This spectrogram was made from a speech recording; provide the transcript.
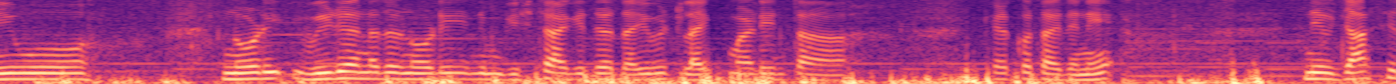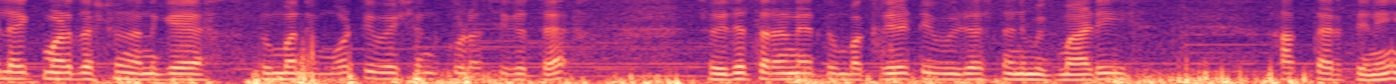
ನೀವು ನೋಡಿ ವಿಡಿಯೋ ಏನಾದರೂ ನೋಡಿ ನಿಮ್ಗೆ ಇಷ್ಟ ಆಗಿದ್ದರೆ ದಯವಿಟ್ಟು ಲೈಕ್ ಮಾಡಿ ಅಂತ ಕೇಳ್ಕೊತಾ ಇದ್ದೀನಿ. ನೀವು ಜಾಸ್ತಿ ಲೈಕ್ ಮಾಡಿದಷ್ಟು ನನಗೆ ತುಂಬಾ ಮೋಟಿವೇಶನ್ ಕೂಡ ಸಿಗುತ್ತೆ. ಸೊ ಇದೇ ಥರನೇ ತುಂಬ ಕ್ರಿಯೇಟಿವ್ ವೀಡಿಯೋಸ್ನ ನಿಮಗೆ ಮಾಡಿ ಹಾಕ್ತಾಯಿರ್ತೀನಿ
